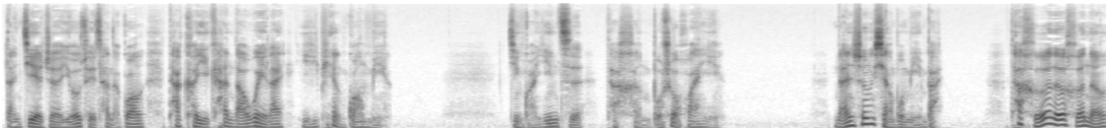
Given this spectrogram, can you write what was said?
但借着尤璀璨的光，他可以看到未来一片光明。尽管因此他很不受欢迎，男生想不明白，他何德何能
